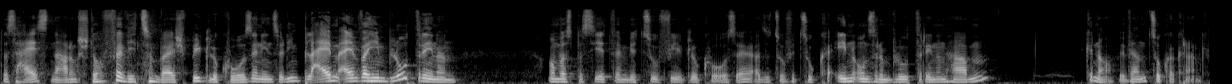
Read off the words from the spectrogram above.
Das heißt, Nahrungsstoffe wie zum Beispiel Glucose und Insulin bleiben einfach im Blut drinnen. Und was passiert, wenn wir zu viel Glucose, also zu viel Zucker in unserem Blut drinnen haben? Genau, wir werden zuckerkrank.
